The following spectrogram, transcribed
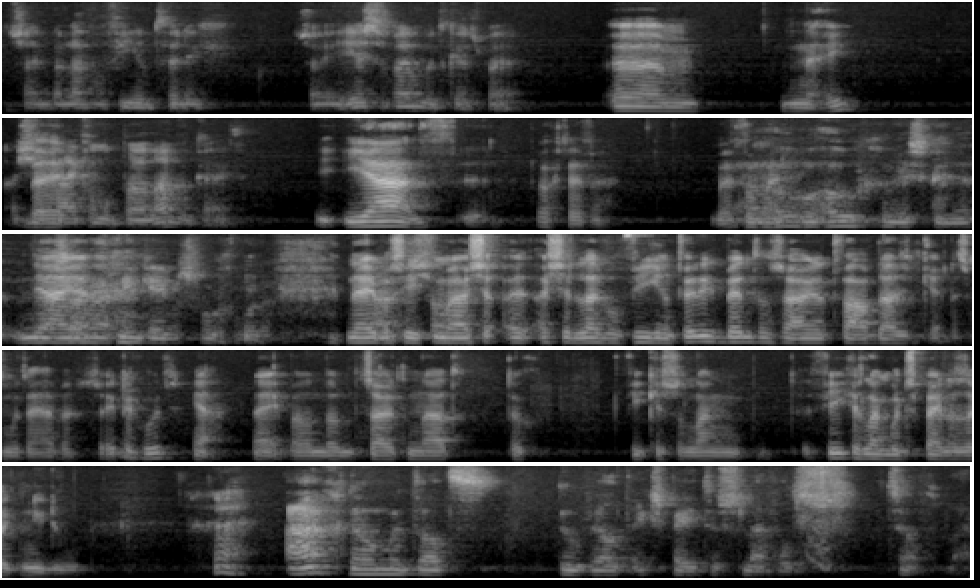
Dus zijn bij level 24 zou je eerst even moeten kunnen spelen. Ehm, nee. Als je Bij- 500 per level kijkt. Ja, wacht even. Maar voor mij- hogere wiskunde, daar Ja, zijn ja. er geen gamers voor geworden. nee, Ja, precies. zo. Maar als je, als je level 24 bent, dan zou je 12.000 credits moeten hebben. Dat goed? Ja. Nee, maar dan zou je inderdaad toch vier keer zo lang, vier keer lang moeten spelen als ik nu doe. Aangenomen dat de hoeveelheid XP tussen levels hetzelfde blijft.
